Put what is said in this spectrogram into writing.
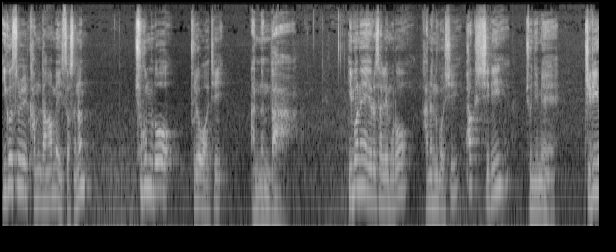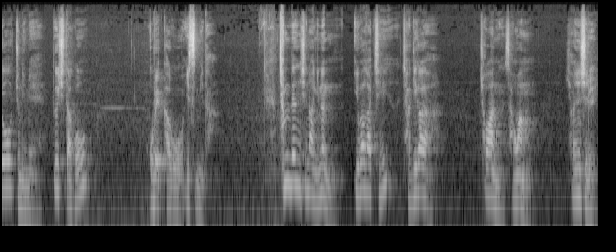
이것을 감당함에 있어서는 죽음도 두려워하지 않는다. 이번에 예루살렘으로 가는 것이 확실히 주님의 길이요 주님의 뜻이다고 고백하고 있습니다. 참된 신앙인은 이와 같이 자기가 처한 상황, 현실,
